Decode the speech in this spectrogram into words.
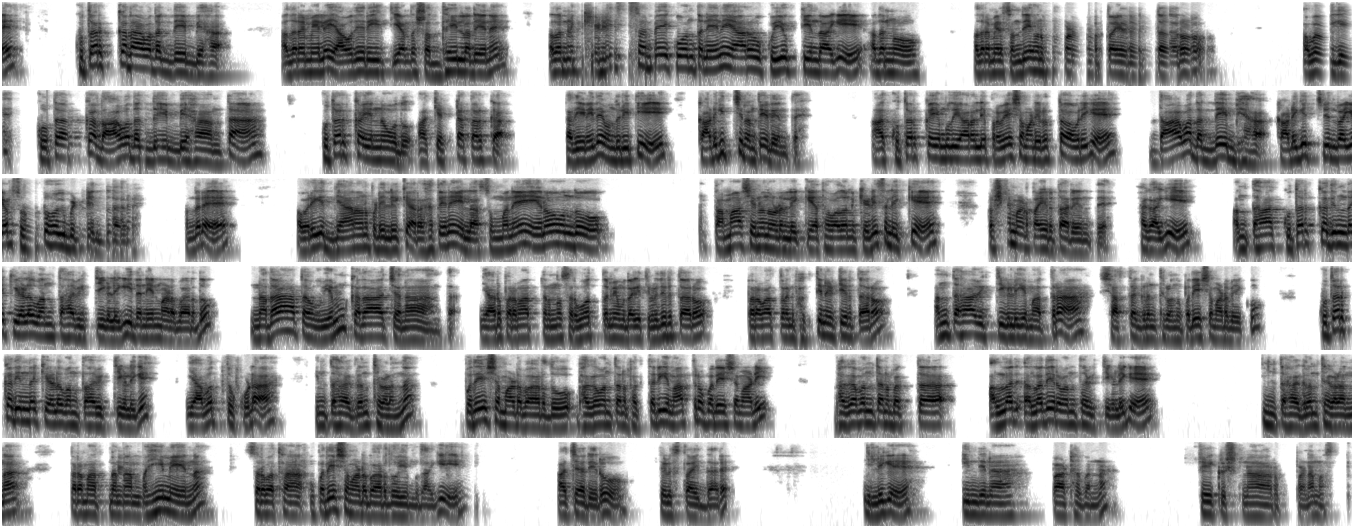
ಕುತರ್ಕದಾವದಗ್ಧೇಭ್ಯ ಅದರ ಮೇಲೆ ಯಾವುದೇ ರೀತಿಯಾದ ಶ್ರದ್ಧೆ ಇಲ್ಲದೇನೆ ಅದನ್ನು ಕೆಡಿಸಬೇಕು ಅಂತನೇನೆ ಯಾರು ಕುಯುಕ್ತಿಯಿಂದಾಗಿ ಅದನ್ನು ಅದರ ಮೇಲೆ ಸಂದೇಹವನ್ನು ಪಡ್ತಾ ಇರ್ತಾರೋ ಅವರಿಗೆ ಕುತರ್ಕ ದಾವದಗ್ಧೇಭ್ಯ ಅಂತ ಕುತರ್ಕ ಎನ್ನುವುದು, ಆ ಕೆಟ್ಟ ತರ್ಕ, ಅದೇನಿದೆ? ಒಂದು ರೀತಿ ಕಾಡ್ಗಿಚ್ಚಿನಂತೆ ಇದೆ ಅಂತೆ. ಆ ಕುತರ್ಕ ಎಂಬುದು ಯಾರಲ್ಲಿ ಪ್ರವೇಶ ಮಾಡಿರುತ್ತೋ ಅವರಿಗೆ ದಾವ ದಗ್ಧೇಭ್ಯ ಕಾಡಿಗಿಚ್ಚಿನಿಂದಾಗಿ ಅವರು ಸುಟ್ಟು ಹೋಗಿಬಿಟ್ಟಿದ್ದಾರೆ. ಅಂದ್ರೆ ಅವರಿಗೆ ಜ್ಞಾನವನ್ನು ಪಡೆಯಲಿಕ್ಕೆ ಅರ್ಹತೆನೇ ಇಲ್ಲ. ಸುಮ್ಮನೆ ಏನೋ ಒಂದು ತಮಾಷೆಯನ್ನು ನೋಡಲಿಕ್ಕೆ ಅಥವಾ ಅದನ್ನು ಕೆಡಿಸಲಿಕ್ಕೆ ಪ್ರಶ್ನೆ ಮಾಡ್ತಾ ಇರ್ತಾರೆ ಅಂತೆ. ಹಾಗಾಗಿ ಅಂತಹ ಕುತರ್ಕದಿಂದ ಕೇಳುವಂತಹ ವ್ಯಕ್ತಿಗಳಿಗೆ ಇದನ್ನೇನ್ ಮಾಡಬಾರದು? ನದಾತವ್ಯಂ ಕದಾಚನ ಅಂತ. ಯಾರು ಪರಮಾತ್ಮನನ್ನು ಸರ್ವೋತ್ತಮ ಎಂಬುದಾಗಿ ತಿಳಿದಿರ್ತಾರೋ ಪರಮಾತ್ಮನ ಭಕ್ತಿ ಇಟ್ಟಿರ್ತಾರೋ ಅಂತಹ ವ್ಯಕ್ತಿಗಳಿಗೆ ಮಾತ್ರ ಶಾಸ್ತ್ರ ಗ್ರಂಥಗಳನ್ನು ಉಪದೇಶ ಮಾಡಬೇಕು. ಕುತರ್ಕದಿಂದ ಕೇಳುವಂತಹ ವ್ಯಕ್ತಿಗಳಿಗೆ ಯಾವತ್ತೂ ಕೂಡ ಇಂತಹ ಗ್ರಂಥಗಳನ್ನ ಉಪದೇಶ ಮಾಡಬಾರದು. ಭಗವಂತನ ಭಕ್ತರಿಗೆ ಮಾತ್ರ ಉಪದೇಶ ಮಾಡಿ, ಭಗವಂತನ ಭಕ್ತ ಅಲ್ಲ ಅಲ್ಲದೇ ಇರುವಂತಹ ವ್ಯಕ್ತಿಗಳಿಗೆ ಇಂತಹ ಗ್ರಂಥಗಳನ್ನ, ಪರಮಾತ್ಮನ ಮಹಿಮೆಯನ್ನ ಸರ್ವಥ ಉಪದೇಶ ಮಾಡಬಾರದು ಎಂಬುದಾಗಿ ಆಚಾರ್ಯರು ತಿಳಿಸ್ತಾ ಇದ್ದಾರೆ. ಇಲ್ಲಿಗೆ ಇಂದಿನ ಪಾಠವನ್ನ శ్రీకృష్ణార్పణమస్తు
